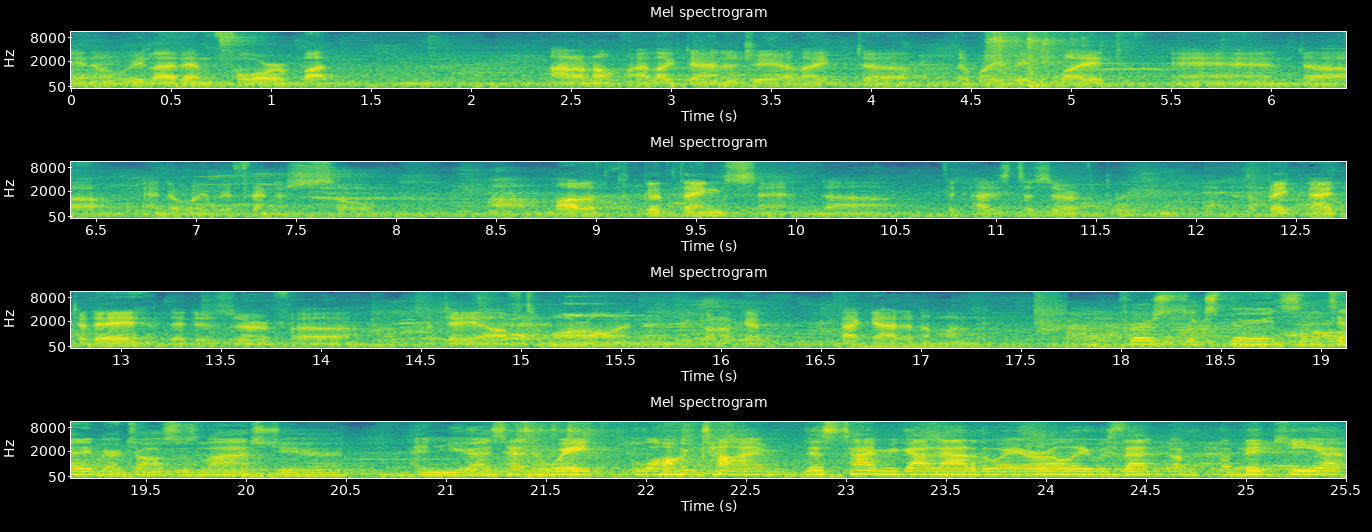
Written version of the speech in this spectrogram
you know, we let in four, but I don't know. I like the energy. I liked uh, the way we played and uh, and the way we finished. So uh, a lot of good things, and uh, the guys deserve a big night today. They deserve uh, a day off tomorrow, and then we're gonna get back at it on Monday. First experience in the teddy bear toss was last year, and you guys had to wait a long time. This time you got it out of the way early. Was that a, a big key? It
